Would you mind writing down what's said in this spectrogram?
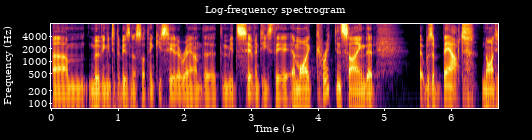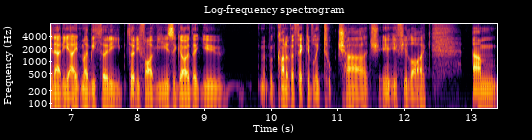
um, moving into the business, I think you said around the, the mid 70s there. Am I correct in saying that it was about 1988, maybe 30, 35 years ago, that you kind of effectively took charge, if you like? Um,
